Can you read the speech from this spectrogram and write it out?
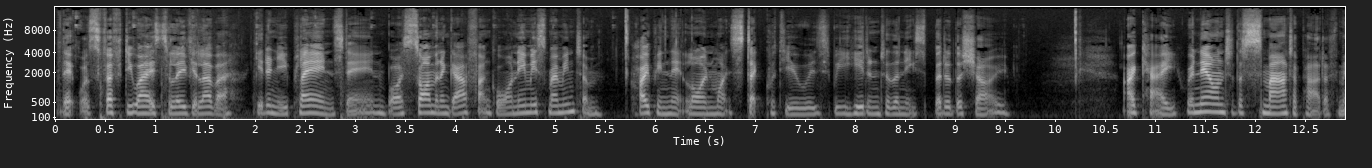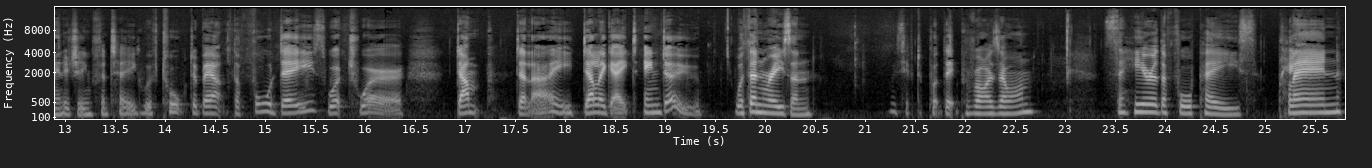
That was 50 Ways to Leave Your Lover. Get a New Plan, Stan, by Simon and Garfunkel on MS Momentum. Hoping that line might stick with you as we head into the next bit of the show. Okay, we're now on to the smarter part of managing fatigue. We've talked about the four Ds, which were dump, delay, delegate, and do, within reason. We have to put that proviso on. So here are the four Ps plan,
